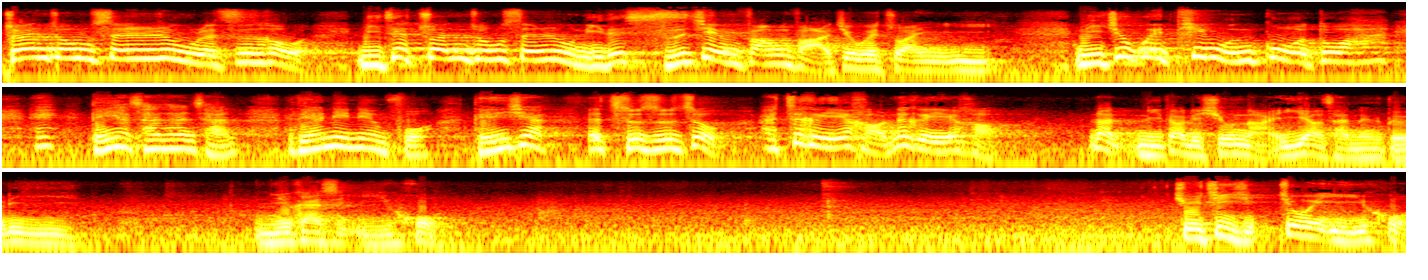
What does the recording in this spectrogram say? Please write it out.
专中深入了之后，你在专中深入，你的实践方法就会专一，你就会听闻过多。哎，等一下禅禅禅，等一下念念佛，等一下持持咒，哎，这个也好，那个也好，那你到底修哪一样才能得利益？你就开始疑惑。就进行就会疑惑，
